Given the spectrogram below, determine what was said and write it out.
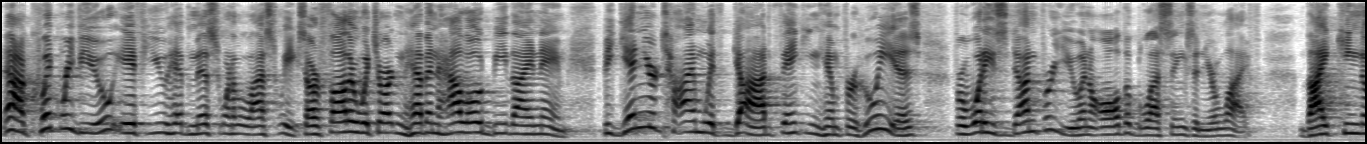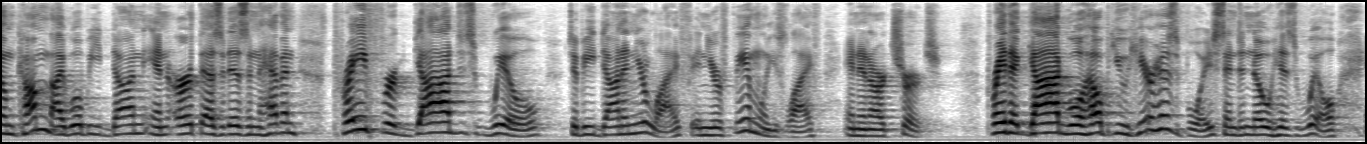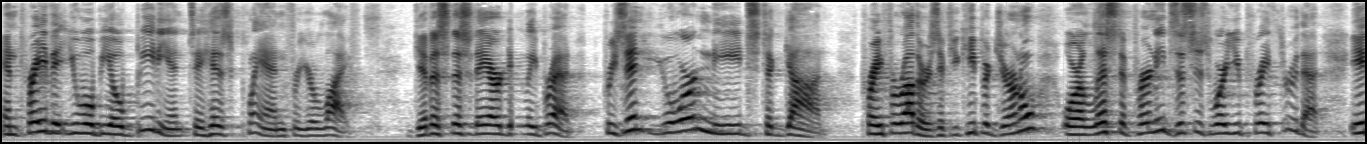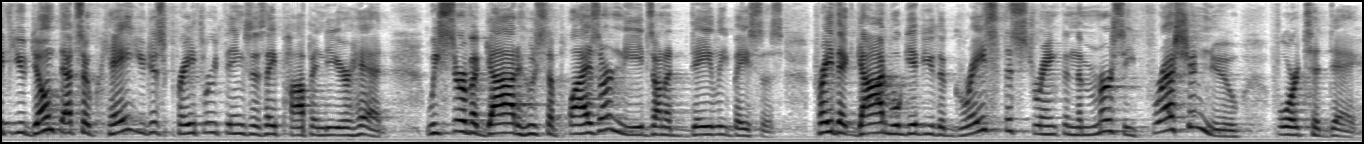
Now, a quick review if you have missed one of the last weeks. Our Father, which art in heaven, hallowed be thy name. Begin your time with God, thanking him for who he is, for what he's done for you, and all the blessings in your life. Thy kingdom come, thy will be done in earth as it is in heaven. Pray for God's will to be done in your life, in your family's life, and in our church. Pray that God will help you hear his voice and to know his will, and pray that you will be obedient to his plan for your life. Give us this day our daily bread. Present your needs to God. Pray for others. If you keep a journal or a list of prayer needs, this is where you pray through that. If you don't, that's okay. You just pray through things as they pop into your head. We serve a God who supplies our needs on a daily basis. Pray that God will give you the grace, the strength, and the mercy, fresh and new, for today.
